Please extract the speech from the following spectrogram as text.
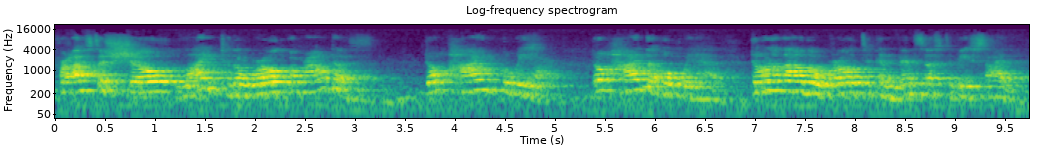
for us to show light to the world around us. Don't hide who we are. Don't hide the hope we have. Don't allow the world to convince us to be silent.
